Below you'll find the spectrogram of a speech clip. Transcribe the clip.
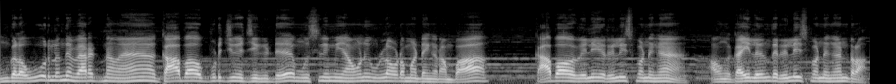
உங்களை ஊர்லேருந்து விரட்டினவன் காபாவை பிடிச்சி வச்சுக்கிட்டு முஸ்லீம் அவனும் உள்ளே விட மாட்டேங்கிறான்ப்பா. காபாவை வெளியே ரிலீஸ் பண்ணுங்க. அவங்க கையிலேருந்து ரிலீஸ் பண்ணுங்கன்றான்.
